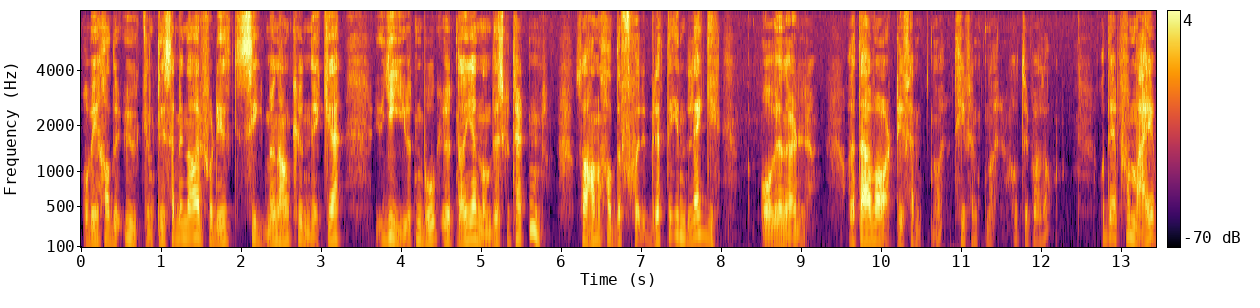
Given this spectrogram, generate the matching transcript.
Og vi hadde ukentlig seminar, fordi Sigmund han kunne ikke gi ut en bok uten å ha gjennomdiskutert den. Så han hadde forberedte innlegg over en øl. Og dette varte i 15 år. 10-15 år. holdt vi på sånn. Og det For meg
